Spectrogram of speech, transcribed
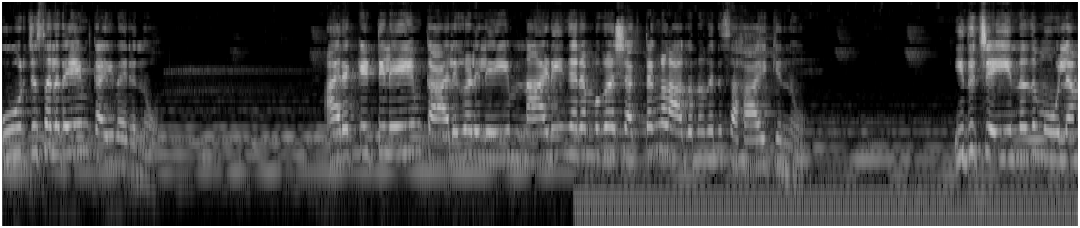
ഊർജസ്വലതയും കൈവരുന്നു. അരക്കെട്ടിലെയും കാലുകളിലെയും നാഡീഞരമ്പുകൾ ശക്തങ്ങളാകുന്നതിന് സഹായിക്കുന്നു. ഇത് ചെയ്യുന്നത് മൂലം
